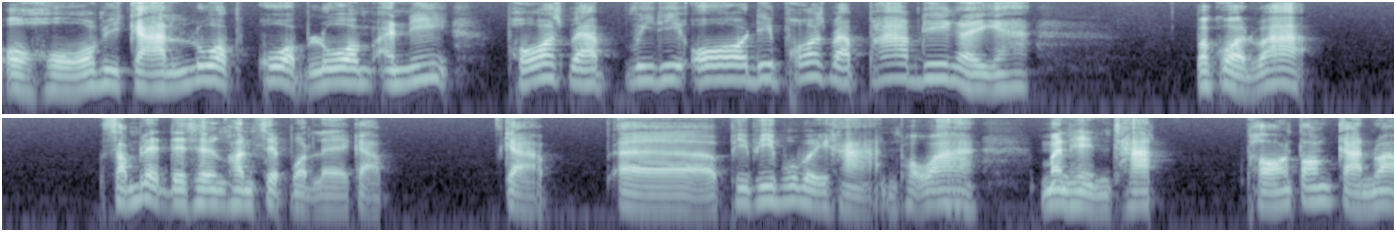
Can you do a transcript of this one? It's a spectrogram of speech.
โอ้โห มีการรวบควบรวม อันนี้โพสต์แบบวิดีโอนี้โพสต์แบบภาพนิ่งอะไรอย่างเงี้ยปรากฏว่าสำเร็จในเชิง concept หมดเลยกับกับเอ่อพี่ๆผู้บริหาร เพราะว่ามันเห็นชัดพ้องต้องกันว่า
